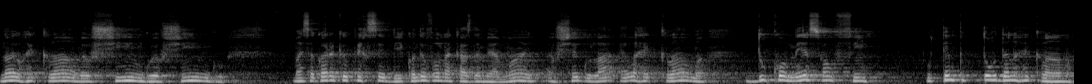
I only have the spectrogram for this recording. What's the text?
não, eu reclamo, eu xingo, eu xingo. Mas agora que eu percebi, quando eu vou na casa da minha mãe, eu chego lá, ela reclama do começo ao fim. O tempo todo ela reclama.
